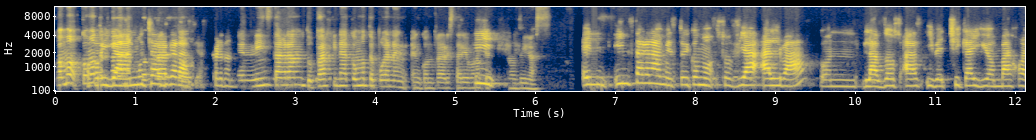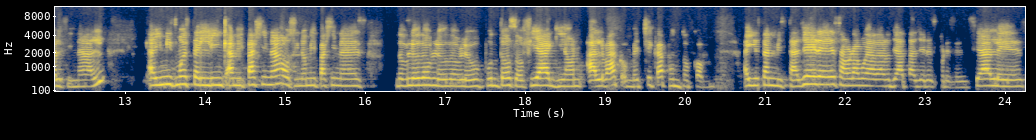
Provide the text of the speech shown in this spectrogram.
¿Cómo, cómo Oigan, muchas gracias. Perdón. En Instagram, tu página, ¿cómo te pueden encontrar? Estaría bueno que nos digas. En Instagram estoy como Sofía Alba con las dos As y B chica y guion bajo al final ahí mismo está el link a mi página, o si no, mi página es www.sofia-alba.com. Ahí están mis talleres, ahora voy a dar ya talleres presenciales,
